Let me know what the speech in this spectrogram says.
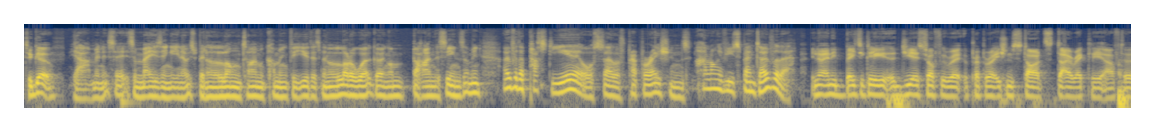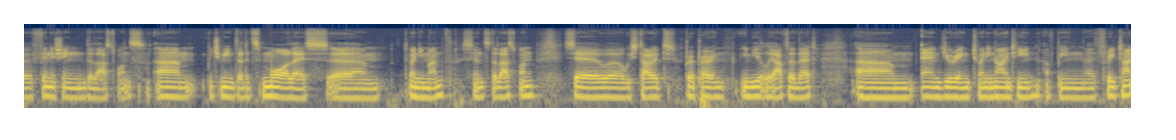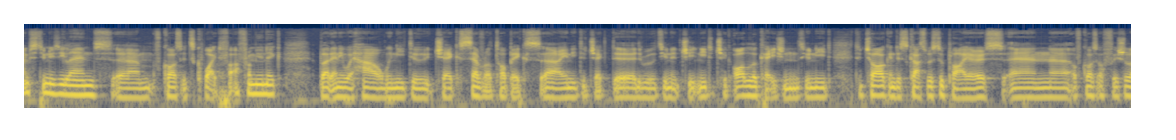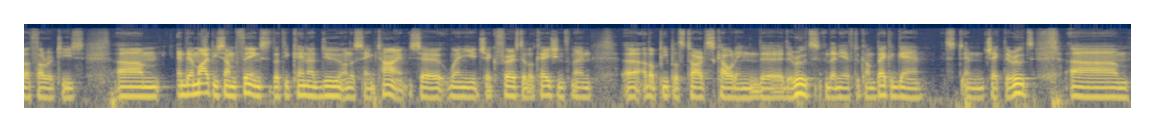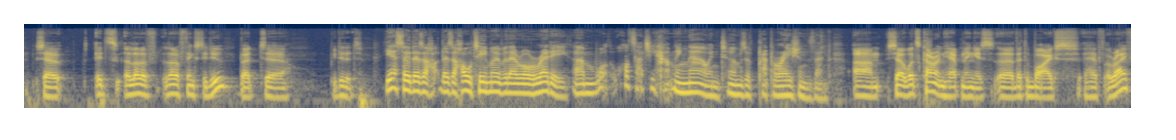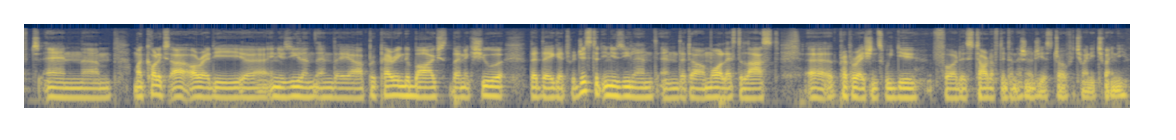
to go. Yeah, I mean it's it's amazing. You know, it's been a long time coming for you. There's been a lot of work going on behind the scenes. I mean, over the past year or so of preparations, how long have you spent over there? You know, any basically a GS trophy re- preparation starts directly after finishing the last ones, um, which means that it's more or less. Um, 20 months since the last one. So uh, we started preparing immediately after that. Um, and during 2019, I've been uh, three times to New Zealand. Um, of course, it's quite far from Munich. But anyway, how we need to check several topics. Uh, you need to check the, the routes. You need, to check all the locations. You need to talk and discuss with suppliers and, uh, of course, official authorities. Um, and there might be some things that you cannot do on the same time. So when you check first the locations, then uh, other people start scouting the, the routes, and then you have to come back again and check the routes. Um, so it's a lot of a lot of things to do, but uh, we did it. Yeah, so there's a there's a whole team over there already. Um, what what's actually happening now in terms of preparations then? Um, so what's currently happening is uh, that the bikes have arrived, and um, my colleagues are already uh, in New Zealand, and they are preparing the bikes. They make sure that they get registered in New Zealand, and that are more or less the last uh, preparations we do for the start of the International GS Trophy 2020.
